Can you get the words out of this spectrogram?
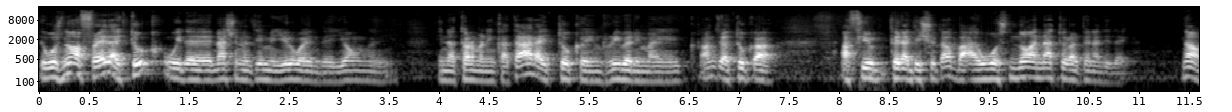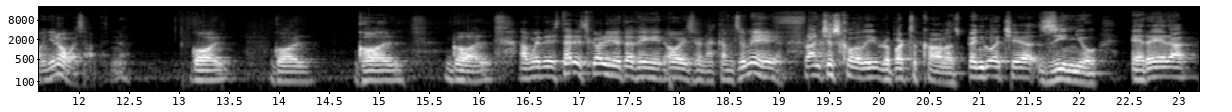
It was not afraid. I took with the national team in Uruguay in the young in a tournament in Qatar. I took in River in my country. I took a, a few penalty shootouts, but I was not a natural penalty taker. Now you know what's happened. Goal, goal, goal, goal. And when they started scoring, you're thinking, oh, it's going to come to me. Francescoli, Roberto Carlos, Bengoechea, Zinho, Herrera,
